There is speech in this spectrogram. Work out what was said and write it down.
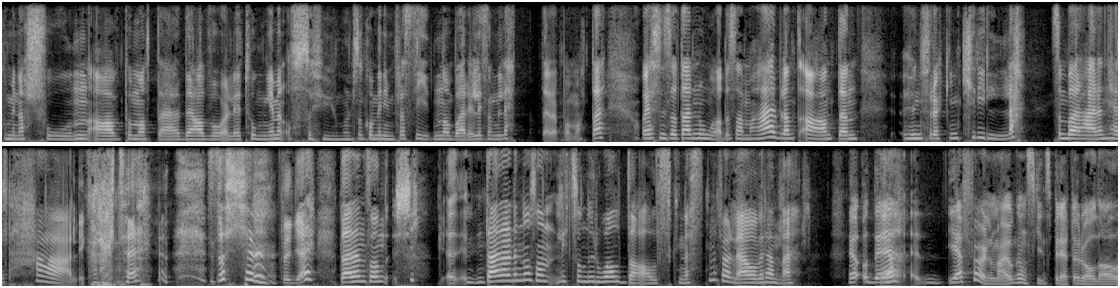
kombinasjonen av på en måte det alvorlige tunge, men også humoren som kommer inn fra siden og bare liksom letter det, på en måte. Og jeg syns at det er noe av det samme her. Blant annet den hun frøken Krille. Som bare er en helt herlig karakter. Det er kjempegøy. Det er en sånn skikk... Der er det noe sånn, litt sånn Roald Dahlsk nesten, føler jeg, over henne. Ja, og det, Ja. Jeg føler meg jo ganske inspirert av Roald Dahl,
